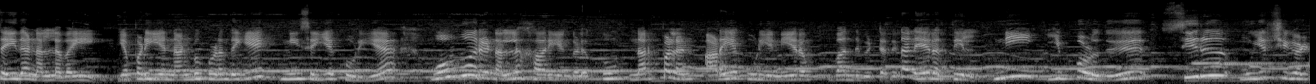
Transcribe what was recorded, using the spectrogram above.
செய்த நல்லவை எப்படி என் அன்பு குழந்தையே நீ செய்யக்கூடிய ஒவ்வொரு நல்ல காரியங்களுக்கும் நற்பலன் அடையக்கூடிய நேரம் வந்துவிட்டது. இந்த நேரத்தில் நீ இப்பொழுது சிறு முயற்சிகள்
